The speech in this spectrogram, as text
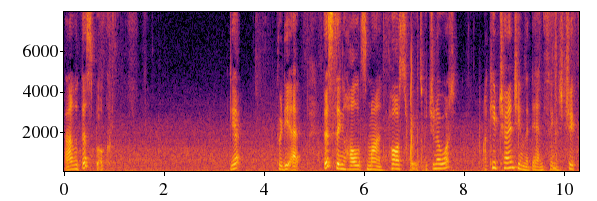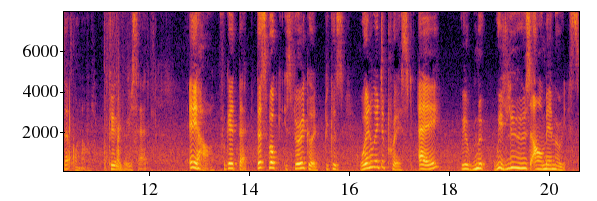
And I got this book. Yeah, pretty apt. This thing holds my passwords, but you know what? I keep changing the damn things. Check that one out. Very, very sad. Anyhow, forget that. This book is very good because when we're depressed, A, we, we lose our memories.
